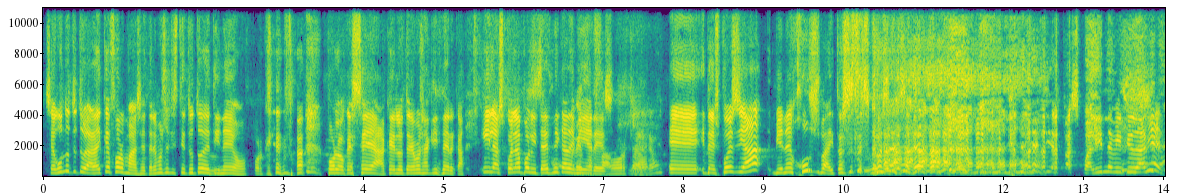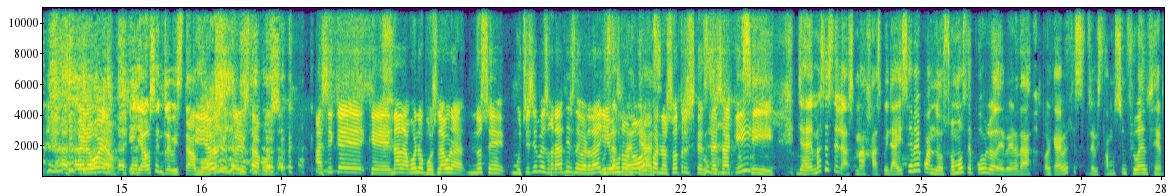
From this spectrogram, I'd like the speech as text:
Segundo titular, hay que formarse. Tenemos el Instituto de Tineo, porque por lo que sea, que lo tenemos aquí cerca, y la Escuela Politécnica de Mieres. Por favor, claro. Eh, después ya viene Jursba y todas estas cosas. y el Pascualín de mi ciudad Daniel. Pero bueno, Y ya os entrevistamos. y ya nos entrevistamos. Así que, que nada, bueno, pues Laura, no sé, muchísimas gracias de verdad y Muchas un honor gracias. para nosotros que estés aquí. Sí, y además es de las majas. Mira, ahí se ve cuando somos de pueblo de verdad, porque a veces entrevistamos influencers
